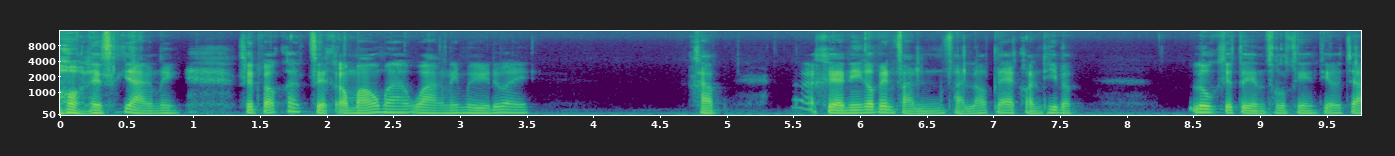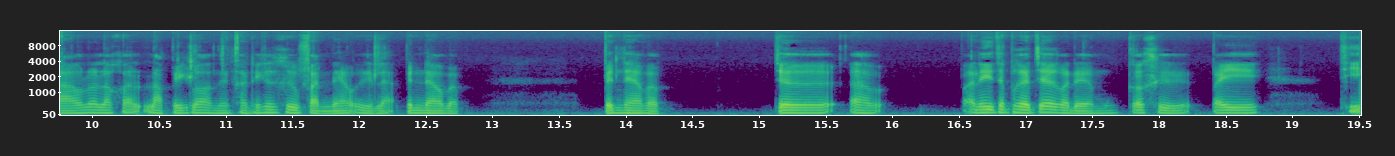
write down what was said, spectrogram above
บออะไรสักอย่างหนึ่งเสร็จปั๊บก็เสือกเอาเมาส์มาวางในมือด้วย ครับคืออันนี้ก็เป็นฝันฝันรอบแรกก่อนที่แบบ ลูกจะตื่นส่งเสียงเจียวจ้าวแล้วเราก็หลับไปอีกรอบนึงคราวนี้ก็คือฝันแนวอื่นละเป็นแนวแบบ เป็นแนวแบบ เจออ่าอันนี้จะเพอเจอกว่าเดิมก็คือไปที่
